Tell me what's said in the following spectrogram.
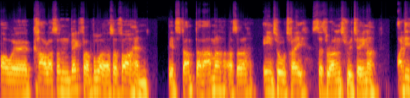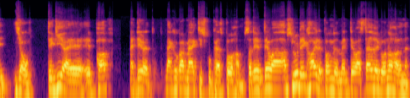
og øh, kravler sådan væk fra bordet, og så får han et stomp, der rammer, og så 1, 2, 3, Seth Rollins retainer. Og det, jo, det giver øh, et pop, men det er, man kunne godt mærke, at de skulle passe på ham. Så det, det var absolut ikke højdepunktet, men det var stadigvæk underholdende.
